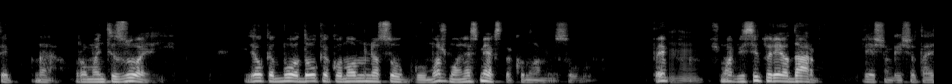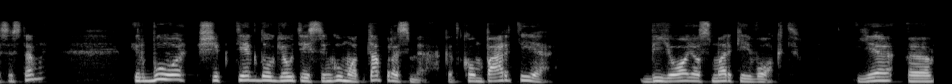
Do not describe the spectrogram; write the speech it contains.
Taip, na, romantizuoja jį. Todėl, kad buvo daug ekonominio saugumo, žmonės mėgsta ekonominį saugumą. Taip, mhm. žmonės visi turėjo darbą priešingai šitai sistemai. Ir buvo šiek tiek daugiau teisingumo ta prasme, kad kompartija bijojo smarkiai vokti. Jie uh,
